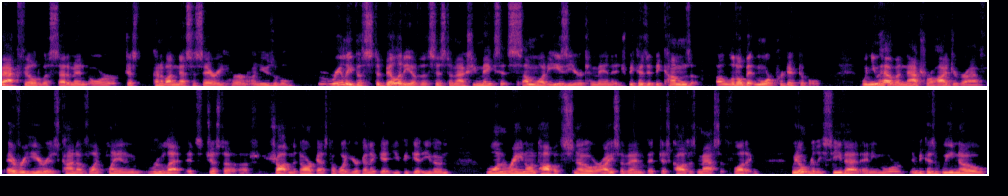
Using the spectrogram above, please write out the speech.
backfilled with sediment, or just kind of unnecessary or unusable. Really, the stability of the system actually makes it somewhat easier to manage because it becomes a little bit more predictable. When you have a natural hydrograph, every year is kind of like playing roulette. It's just a, a shot in the dark as to what you're going to get. You could get even one rain on top of snow or ice event that just causes massive flooding. We don't really see that anymore. And because we know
